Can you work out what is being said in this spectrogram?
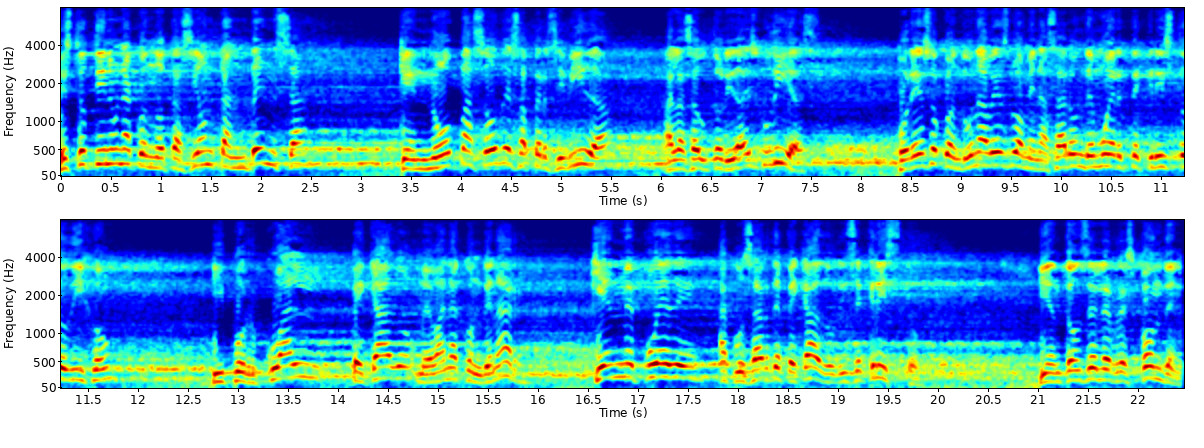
Esto tiene una connotación tan densa que no pasó desapercibida a las autoridades judías. Por eso cuando una vez lo amenazaron de muerte, Cristo dijo, ¿y por cuál pecado me van a condenar? ¿Quién me puede acusar de pecado? Dice Cristo. Y entonces le responden,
